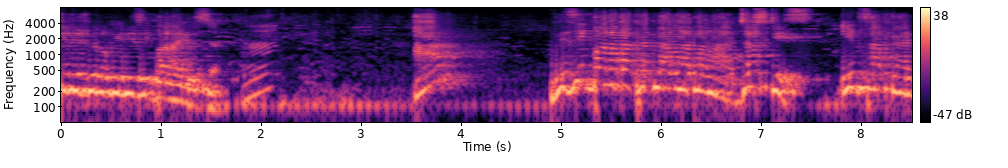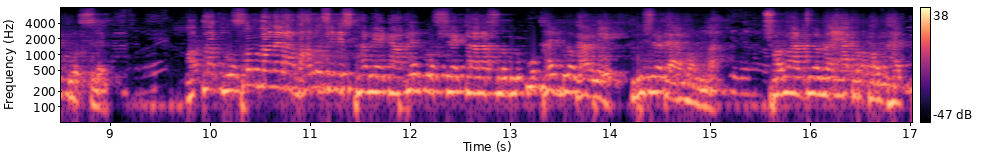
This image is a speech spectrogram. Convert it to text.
জিনিসগুলোকে রিজিক বানাই দিয়েছে আর রিজিক কায়েম করছে। অর্থাৎ মুসলমানেরা ভালো জিনিস খাবে, কাফের করছে, তারা শুধু কুখাদ্য খাবে, বিষয়টা এমন না। সবার জন্য একরকম খাদ্য।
